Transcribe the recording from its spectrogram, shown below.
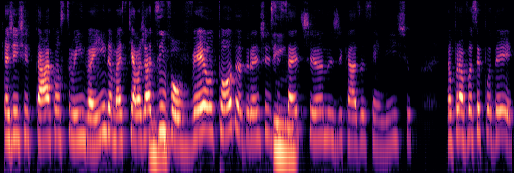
que a gente está construindo ainda, mas que ela já uhum. desenvolveu toda durante esses Sim. sete anos de casa sem lixo. Então, para você poder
